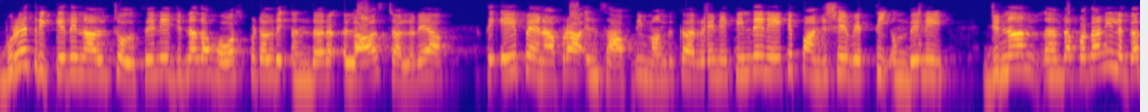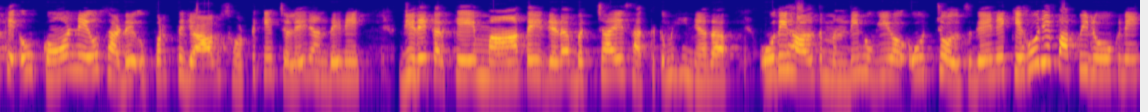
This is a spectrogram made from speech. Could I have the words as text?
ਬੁਰੇ ਤਰੀਕੇ ਦੇ ਨਾਲ ਝੁਲਸੇ ਨੇ, ਜਿਨ੍ਹਾਂ ਦਾ ਹਸਪੀਟਲ ਦੇ ਅੰਦਰ ਇਲਾਜ ਚੱਲ ਰਿਹਾ ਤੇ ਇਹ ਭੈਣਾ ਭਰਾ ਇਨਸਾਫ ਦੀ ਮੰਗ ਕਰ ਰਹੇ ਨੇ, ਕਹਿੰਦੇ ਨੇ ਕਿ 5-6 ਵਿਅਕਤੀ ਆਉਂਦੇ ਨੇ ਜਿਨ੍ਹਾਂ ਦਾ ਪਤਾ ਨਹੀਂ ਲੱਗਾ ਕਿ ਉਹ ਕੌਣ ਨੇ ਉਹ ਸਾਡੇ ਉੱਪਰ ਤੇਜ਼ਾਬ ਸੁੱਟ ਕੇ ਚਲੇ ਜਾਂਦੇ ਨੇ। ਜਿਹਦੇ ਕਰਕੇ ਮਾਂ ਤੇ ਜਿਹੜਾ ਬੱਚਾ ਇਹ 7 ਕੁ ਮਹੀਨਿਆਂ ਦਾ ਉਹਦੀ ਹਾਲਤ ਮੰਦੀ ਹੋ ਗਈ ਆ, ਉਹ ਝੁਲਸ ਗਏ ਨੇ। ਕਿਹੋ ਜਿਹੇ ਪਾਪੀ ਲੋਕ ਨੇ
